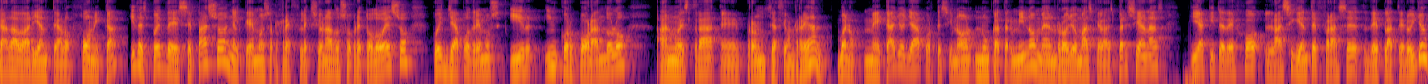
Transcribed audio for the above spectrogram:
cada variante alofónica y después de ese paso en el que hemos reflexionado sobre todo eso, pues ya podremos ir incorporándolo a nuestra eh, pronunciación real. Bueno, me callo ya porque si no nunca termino, me enrollo más que las persianas y aquí te dejo la siguiente frase de Platero y yo.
